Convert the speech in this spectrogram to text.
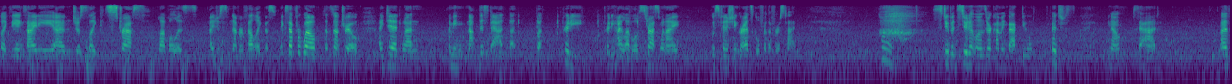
like the anxiety and just like stress level is I just never felt like this except for well that's not true. I did when I mean not this bad but but pretty pretty high level of stress when I was finishing grad school for the first time. Stupid student loans are coming back due. It's just you know sad. I've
